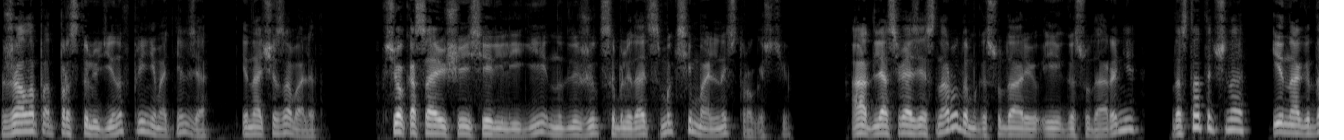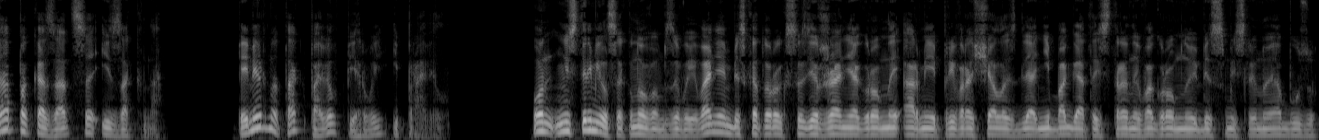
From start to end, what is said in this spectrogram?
Жалоб от простолюдинов принимать нельзя, иначе завалят. Все касающееся религии надлежит соблюдать с максимальной строгостью. А для связи с народом государю и государыне достаточно иногда показаться из окна. Примерно так Павел I и правил. Он не стремился к новым завоеваниям, без которых содержание огромной армии превращалось для небогатой страны в огромную бессмысленную обузу.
